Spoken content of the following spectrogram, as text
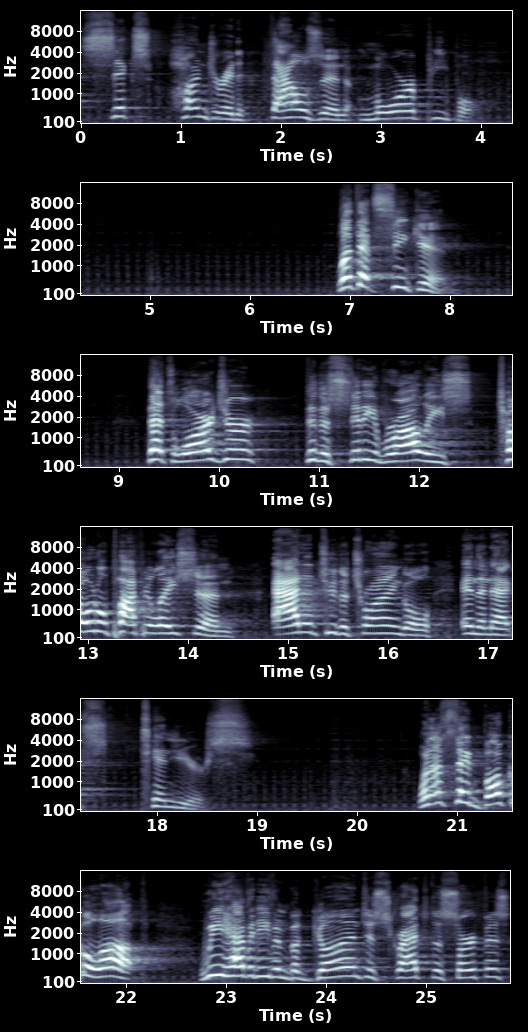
600,000 more people. Let that sink in. That's larger than the city of Raleigh's total population added to the triangle in the next 10 years. When I say buckle up, we haven't even begun to scratch the surface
